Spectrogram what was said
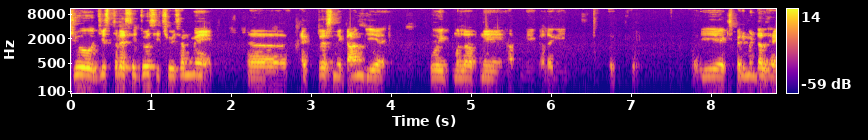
जो जिस तरह से जो सिचुएशन में एक्ट्रेस ने काम किया है वो एक मतलब अपने अपने एक अलग ही ये एक्सपेरिमेंटल है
